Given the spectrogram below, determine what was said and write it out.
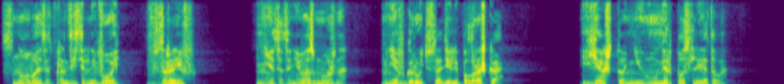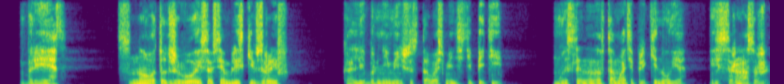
Снова этот пронзительный вой. Взрыв. Нет, это невозможно. Мне в грудь всадили полрожка. И я что, не умер после этого? Бред. Снова тот живой и совсем близкий взрыв. Калибр не меньше 185. Мысленно на автомате прикинул я. И сразу же.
